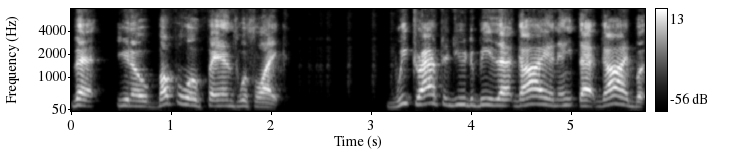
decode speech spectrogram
that you know Buffalo fans was like, we drafted you to be that guy and ain't that guy, but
